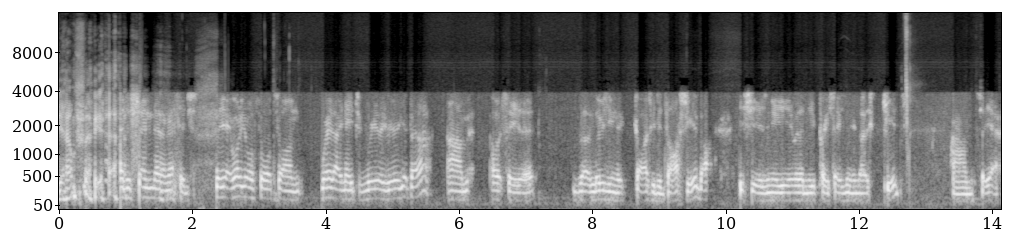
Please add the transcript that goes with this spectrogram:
yeah. and just send them a message. So, yeah, what are your thoughts on where they need to really, really get better? Um, obviously, the, the losing the guys we did last year, but this year's a new year with a new preseason in those kids. Um, so, yeah,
